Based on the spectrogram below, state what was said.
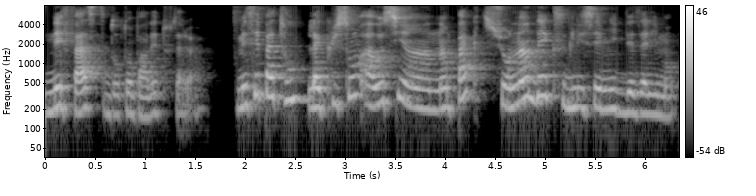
néfastes dont on parlait tout à l'heure. Mais c'est pas tout. La cuisson a aussi un impact sur l'index glycémique des aliments.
